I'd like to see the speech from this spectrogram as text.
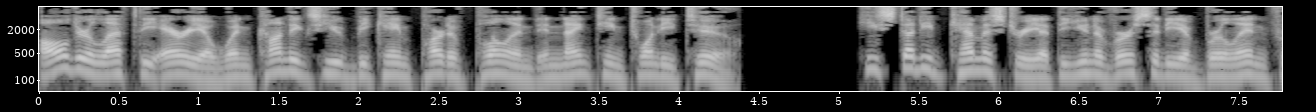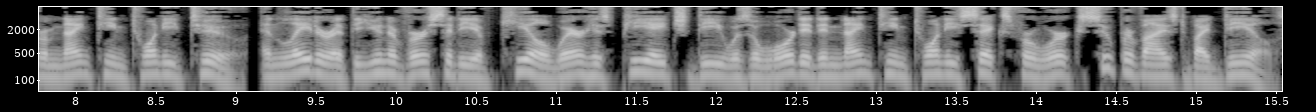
Alder left the area when Königshütte became part of Poland in 1922. He studied chemistry at the University of Berlin from 1922, and later at the University of Kiel where his PhD was awarded in 1926 for work supervised by Diels.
